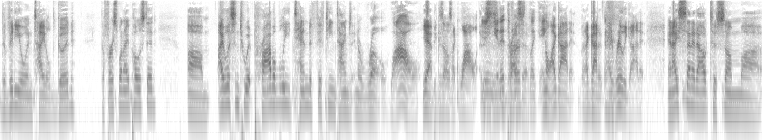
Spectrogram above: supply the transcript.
the video entitled "Good," the first one I posted. Um, I listened to it probably ten to fifteen times in a row. Wow. Yeah, because I was like, wow, You didn't get it the first, impressive. like, eight? no, I got it, but I got it. I really got it, and I sent it out to some uh,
